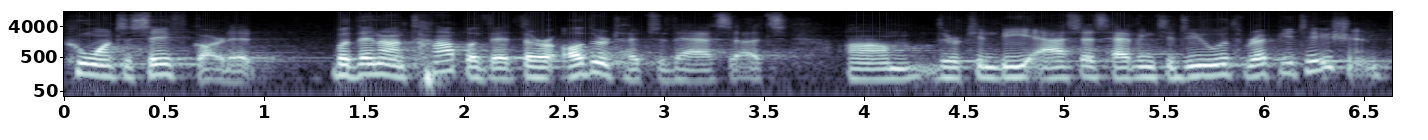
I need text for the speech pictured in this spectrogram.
who want to safeguard it. But then on top of it, there are other types of assets. Um, there can be assets having to do with reputation.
